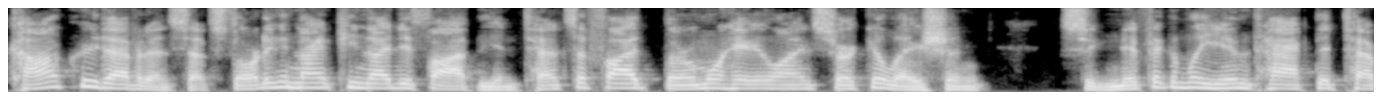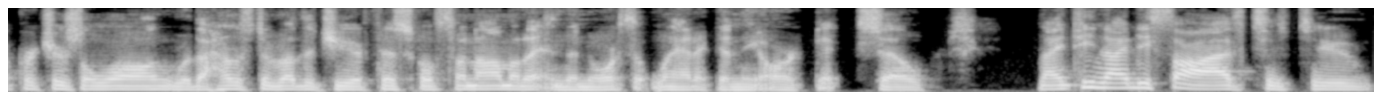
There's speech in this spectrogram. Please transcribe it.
concrete evidence that starting in 1995, the intensified thermohaline circulation significantly impacted temperatures along with a host of other geophysical phenomena in the North Atlantic and the Arctic. So 1995, to, to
